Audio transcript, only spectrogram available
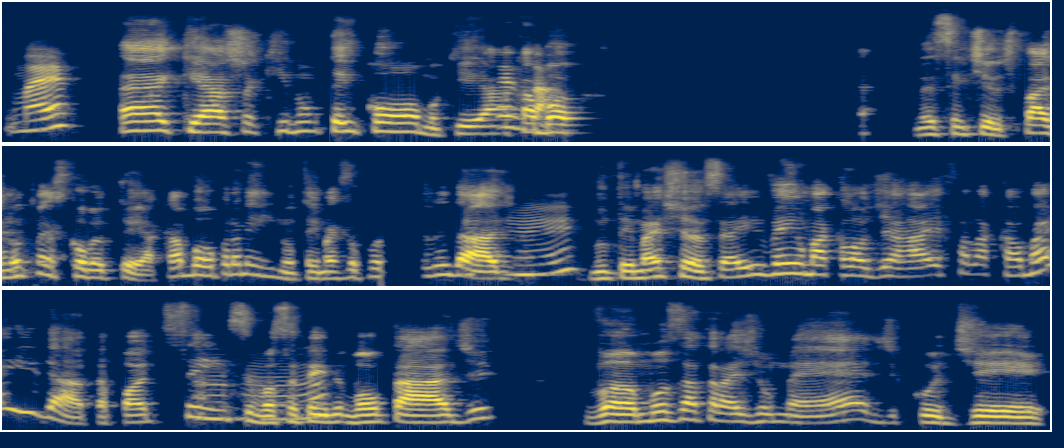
né? É, que acha que não tem como, que Exato. acabou nesse sentido, tipo, ah, não tem mais como eu ter, acabou para mim, não tem mais oportunidade, uhum. não tem mais chance. Aí vem uma Cláudia Raia e fala, calma aí, gata, pode sim, uhum. se você tem vontade, vamos atrás de um médico, de,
